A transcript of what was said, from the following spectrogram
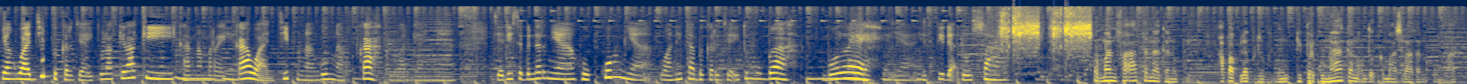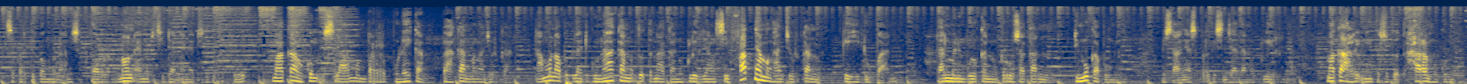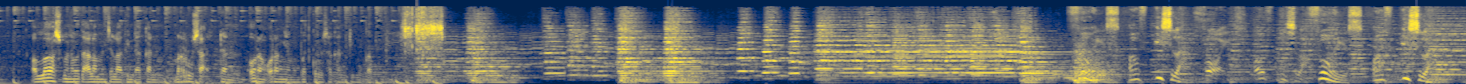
Yang wajib bekerja itu laki-laki hmm, karena mereka iya. wajib menanggung nafkah keluarganya. Jadi sebenarnya hukumnya wanita bekerja itu mubah, hmm, boleh ya, jadi tidak dosa. Pemanfaatan tenaga nuklir apabila dipergunakan untuk kemaslahatan umat seperti penggunaan sektor non energi dan energi tersebut, maka hukum Islam memperbolehkan bahkan menganjurkan. Namun apabila digunakan untuk tenaga nuklir yang sifatnya menghancurkan kehidupan, dan menimbulkan kerusakan di muka bumi, misalnya seperti senjata nuklir, maka hal ini tersebut haram hukumnya. Allah Subhanahu wa taala mencela tindakan merusak dan orang-orang yang membuat kerusakan di muka bumi. Voice of Islam. Voice of Islam. Voice of Islam.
